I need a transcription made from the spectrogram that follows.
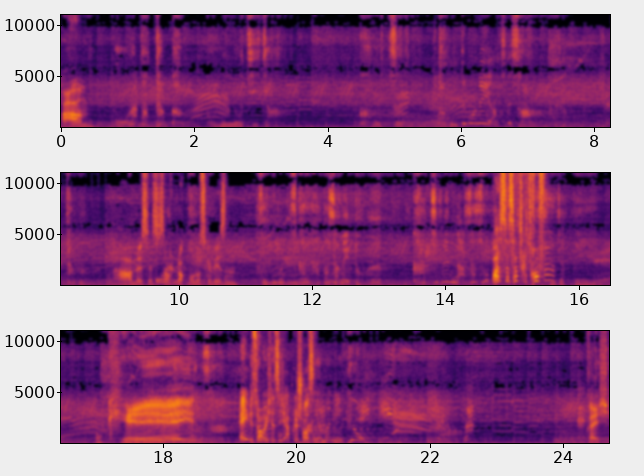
Bam. Ah, Mist, jetzt ist auch Blockmodus gewesen. Hm. Was? Das hat's getroffen? Okay. Hey, wieso habe ich jetzt nicht abgeschossen? Frech.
